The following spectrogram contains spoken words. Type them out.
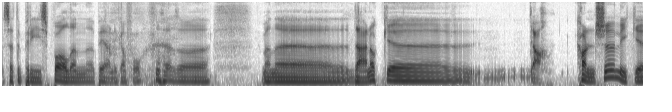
setter pris på all den PR-en de kan få. så, men eh, det er nok eh, Ja, kanskje like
